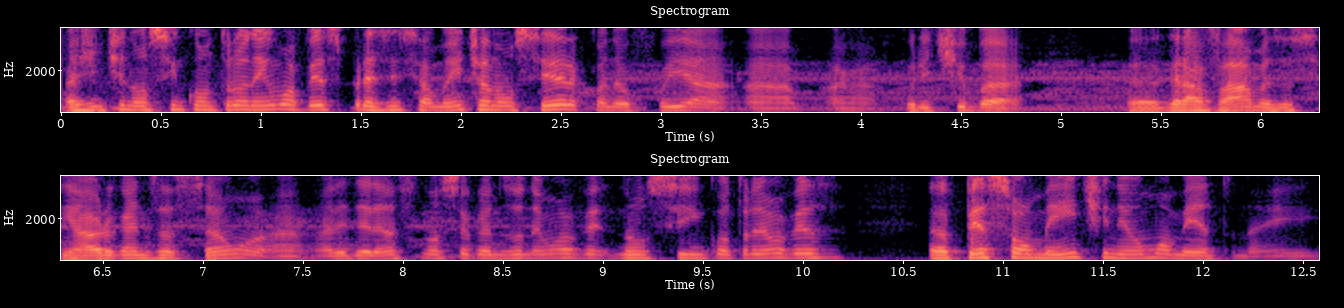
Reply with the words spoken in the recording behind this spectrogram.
A gente não se encontrou nenhuma vez presencialmente, a não ser quando eu fui a, a, a Curitiba uh, gravar, mas assim, a organização, a, a, liderança não se organizou nenhuma vez, não se encontrou nenhuma vez uh, pessoalmente em nenhum momento, né? E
